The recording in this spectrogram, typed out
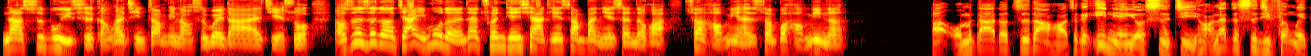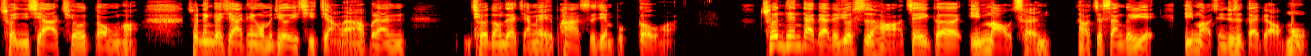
那事不宜迟，赶快请张平老师为大家解说。老师，这个甲乙木的人在春天、夏天上半年生的话，算好命还是算不好命呢？好，我们大家都知道哈，这个一年有四季哈，那这四季分为春夏秋冬哈。春天跟夏天我们就一起讲了哈，不然秋冬再讲也怕时间不够哈。春天代表的就是哈这个寅卯辰啊，这三个月，寅卯辰就是代表木。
